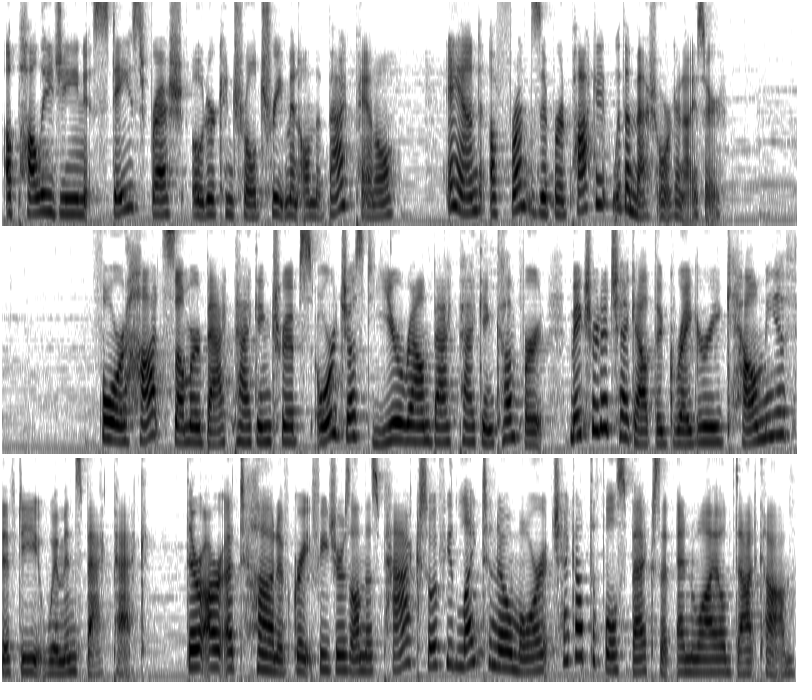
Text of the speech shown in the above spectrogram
a Polygiene Stays Fresh odor control treatment on the back panel, and a front zippered pocket with a mesh organizer. For hot summer backpacking trips or just year-round backpacking comfort, make sure to check out the Gregory Kalmia 50 Women's Backpack. There are a ton of great features on this pack, so if you'd like to know more, check out the full specs at enwild.com.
